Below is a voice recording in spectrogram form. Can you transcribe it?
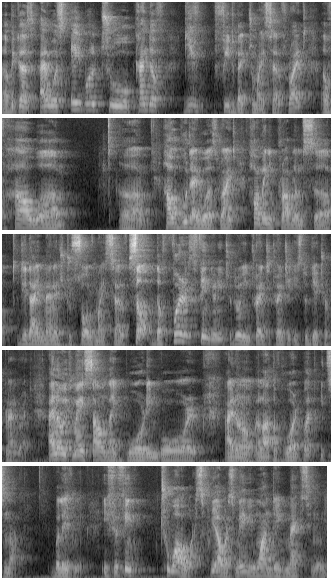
uh, because I was able to kind of give feedback to myself, right? Of how um, um, how good I was, right? How many problems uh, did I manage to solve myself? So the first thing you need to do in 2020 is to get your plan right. I know it may sound like boring or I don't know, a lot of work, but it's not. Believe me, if you think two hours, three hours, maybe one day maximum,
